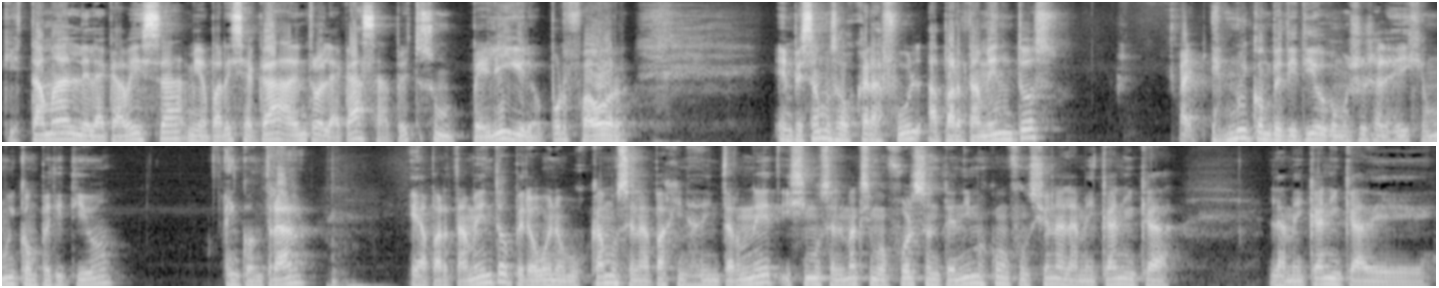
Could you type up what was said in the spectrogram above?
que está mal de la cabeza, me aparece acá adentro de la casa. Pero esto es un peligro, por favor. Empezamos a buscar a full apartamentos. Es muy competitivo, como yo ya les dije, muy competitivo encontrar apartamento, pero bueno, buscamos en la página de internet, hicimos el máximo esfuerzo, entendimos cómo funciona la mecánica, la mecánica de,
